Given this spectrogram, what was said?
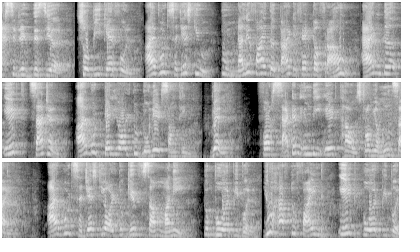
accident this year. So be careful. I would suggest you to nullify the bad effect of Rahu and the 8th Saturn. I would tell you all to donate something. Well, for Saturn in the 8th house from your moon sign, I would suggest you all to give some money to poor people. You have to find 8 poor people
